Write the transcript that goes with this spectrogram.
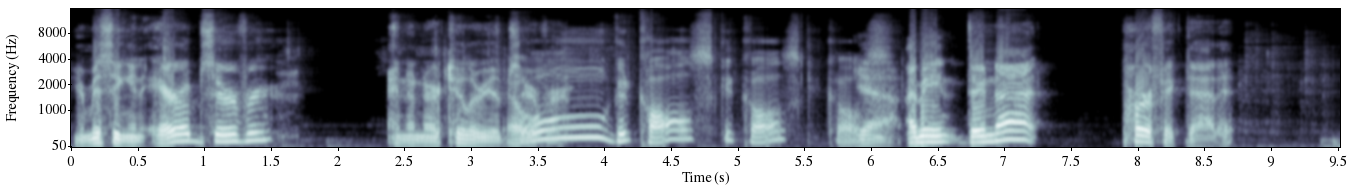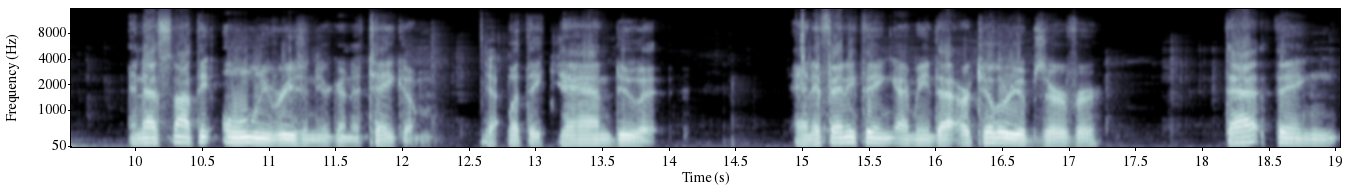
You're missing an air observer and an artillery observer. Oh, good calls. Good calls. Good calls. Yeah. I mean, they're not perfect at it. And that's not the only reason you're going to take them. Yeah. But they can do it. And if anything, I mean, that artillery observer, that thing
